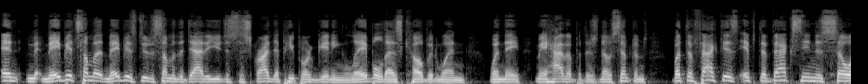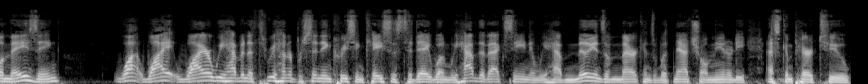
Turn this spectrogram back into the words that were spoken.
And maybe it's some of, maybe it's due to some of the data you just described that people are getting labeled as COVID when when they may have it, but there's no symptoms. But the fact is, if the vaccine is so amazing, why, why, why are we having a 300% increase in cases today when we have the vaccine and we have millions of Americans with natural immunity as compared to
